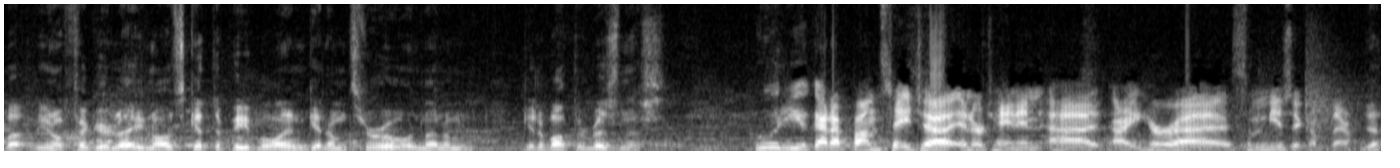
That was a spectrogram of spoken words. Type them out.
But you know, figured, hey, you know, let's get the people in, get them through, and let them get about their business. Who do you got up on stage uh, entertaining? Uh, I hear uh, some music up there. Yeah.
